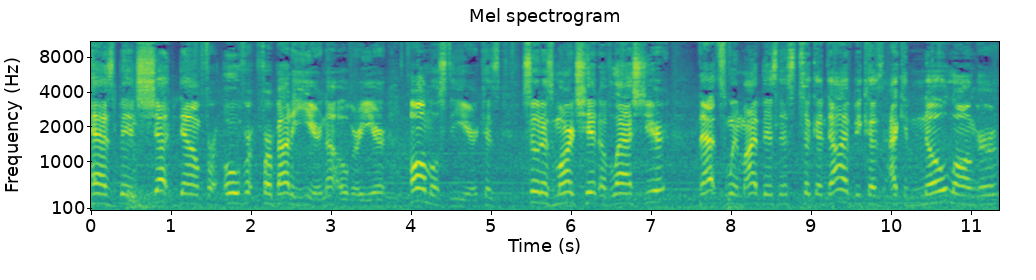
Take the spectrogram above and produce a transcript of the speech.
has been shut down for over for about a year, not over a year, almost a year cuz soon as March hit of last year, that's when my business took a dive because I could no longer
